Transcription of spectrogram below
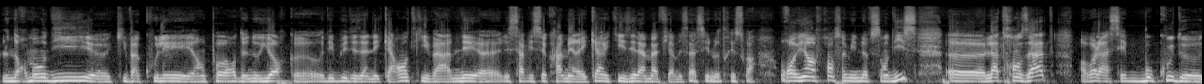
le Normandie euh, qui va couler en port de New York au début des années 40, qui va amener les services secrets américains à utiliser la mafia. Mais ça, c'est une autre histoire. On revient en France en 1910. Euh, la Transat, voilà, c'est beaucoup de,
